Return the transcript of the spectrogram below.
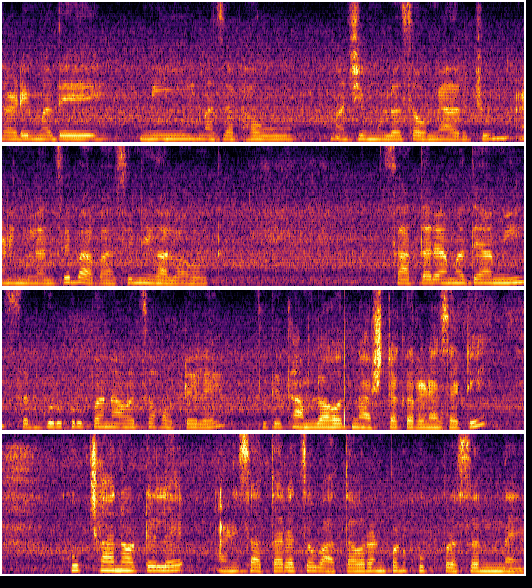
गाडीमध्ये मी माझा भाऊ माझी मुलं सौम्या अर्जुन आणि मुलांचे बाबा असे निघालो आहोत. साताऱ्यामध्ये आम्ही सद्गुरुकृपा नावाचं हॉटेल आहे. तिथे थांबलो आहोत नाश्ता करण्यासाठी. खूप छान हॉटेल आहे आणि साताऱ्याचं वातावरण पण खूप प्रसन्न आहे.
